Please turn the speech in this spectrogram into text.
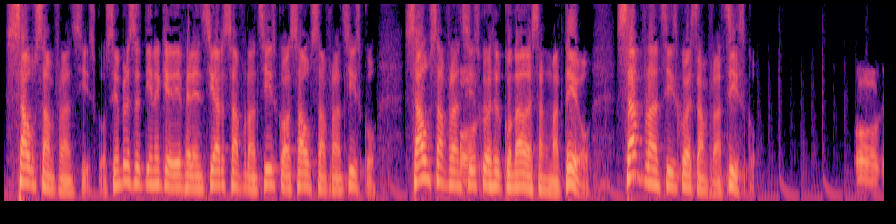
South San Francisco. Siempre se tiene que diferenciar San Francisco a South San Francisco. South San Francisco Ok. es el condado de San Mateo, San Francisco es San Francisco. Oh, ok.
